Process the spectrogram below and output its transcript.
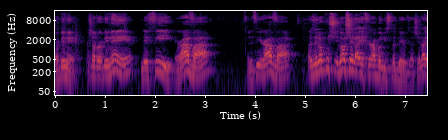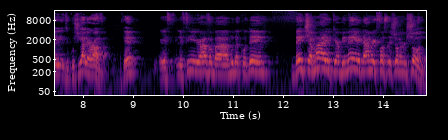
רבי מאיר. עכשיו רבי מאיר, לפי רבא, לפי רבא, אז זה לא, קוש... לא השאלה איך רבא מסתדר, זה השאלה היא, זה קושייה לרבא, כן? לפי רבא בעמוד הקודם, בית שמאי הוא כרבי מאיר דאמר יתפוס לשון ראשון,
